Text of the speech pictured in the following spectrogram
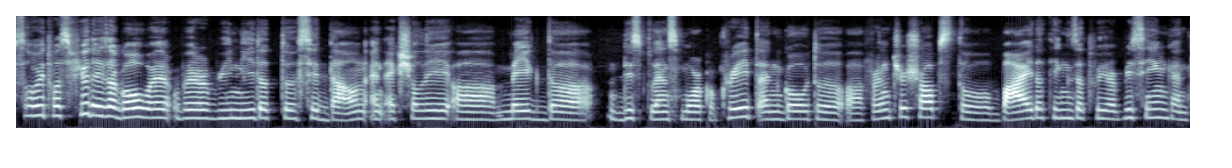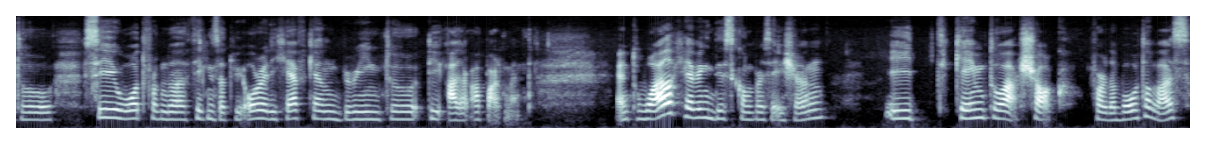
So it was a few days ago where, where we needed to sit down and actually uh, make the these plans more concrete and go to uh, furniture shops to buy the things that we are missing and to see what from the things that we already have can bring to the other apartment. And while having this conversation, it came to a shock for the both of us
